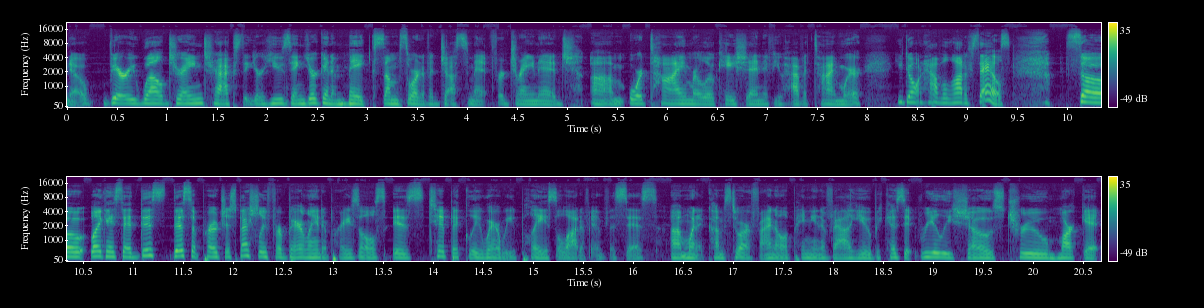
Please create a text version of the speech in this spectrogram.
know, very well drained tracks that you're using, you're going to make some sort of adjustment for drainage um, or time or location if you have a time where you don't have a lot of sales. So, like I said, this this approach, especially for bare land appraisals, is typically where we place a lot of emphasis um, when it comes to our final opinion of value because it really shows true market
